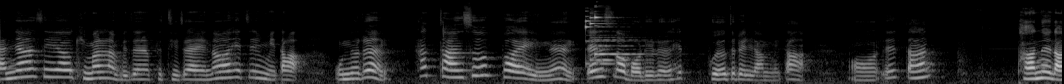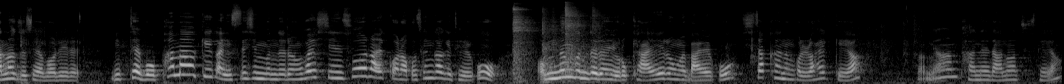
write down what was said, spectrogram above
안녕하세요. 김한란 미드래프 디자이너 혜지입니다. 오늘은 핫한 수우파에 있는 댄서 머리를 해- 보여드리려 합니다. 어, 일단 반을 나눠주세요, 머리를. 밑에 뭐 파마기가 있으신 분들은 훨씬 수월할 거라고 생각이 들고 없는 분들은 이렇게 아이롱을 말고 시작하는 걸로 할게요. 그러면 반을 나눠주세요.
